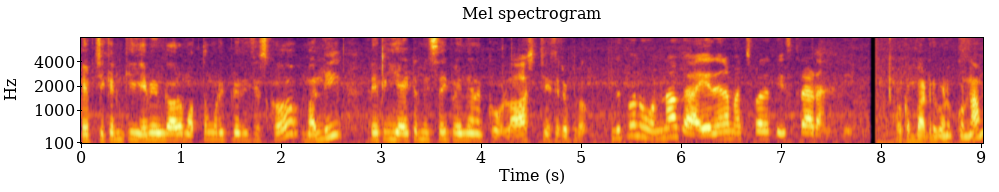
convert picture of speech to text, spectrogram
రేపు చికెన్కి ఏమేమి కావాలో మొత్తం కూడా ఇప్పుడే తీసేసుకో. మళ్ళీ రేపు ఈ ఐటమ్ మిస్ అయిపోయింది అనుకో లాస్ట్ చేసేటప్పుడు. ఎందుకు నువ్వు ఉన్నావుగా ఏదైనా మర్చిపోతే తీసుకురావడానికి. ఒక బటర్ కొనుక్కున్నాం.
